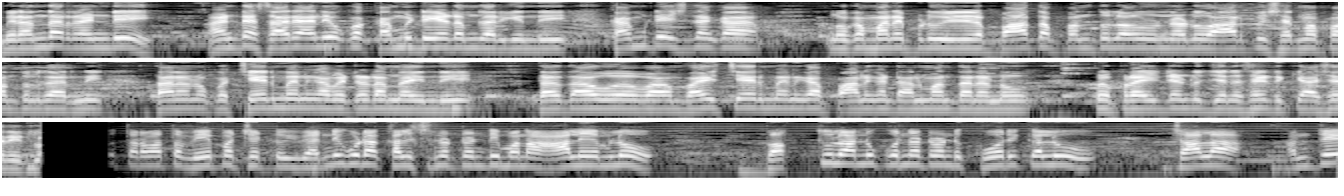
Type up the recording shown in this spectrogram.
మీరందరూ రండి. అంటే సరే అని ఒక కమిటీ వేయడం జరిగింది. కమిటీ వేసినాక ఒక మన ఇప్పుడు పాత పంతులు ఉన్నాడు ఆర్పి శర్మ పంతులు గారిని. తనను ఒక చైర్మన్గా పెట్టడం అయింది. తర్వాత వైస్ చైర్మన్గా పానగంట హనుమంతనను ప్రెసిడెంట్ జనసైడ్ క్యాషర్ ఇట్లా తర్వాత వేప చెట్టు ఇవన్నీ కూడా కలిసినటువంటి మన ఆలయంలో భక్తులు అనుకున్నటువంటి కోరికలు చాలా. అంటే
